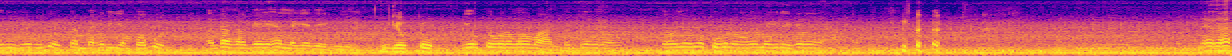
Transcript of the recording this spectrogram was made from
Eh, kat sini dia dia kan bahari yang pobut. Antang kalau KM lagi ada ni. Dia auto. Dia tu orang orang ban, tentang orang. Yang yang yang kuh orang yang mai dia. Ya kan?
